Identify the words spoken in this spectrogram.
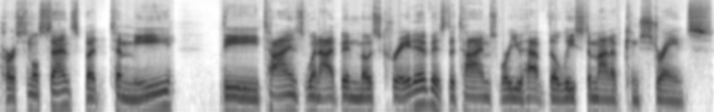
personal sense. But to me, the times when I've been most creative is the times where you have the least amount of constraints.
